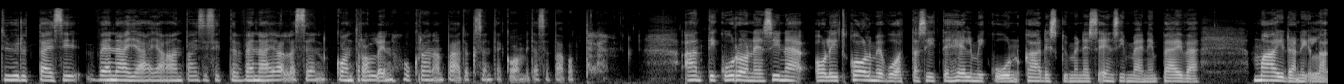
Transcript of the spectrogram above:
tyydyttäisi Venäjää ja antaisi sitten Venäjälle sen kontrollin Ukrainan päätöksentekoon, mitä se tavoittelee. Antti Kuronen, sinä olit kolme vuotta sitten helmikuun 21. päivä Maidanilla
